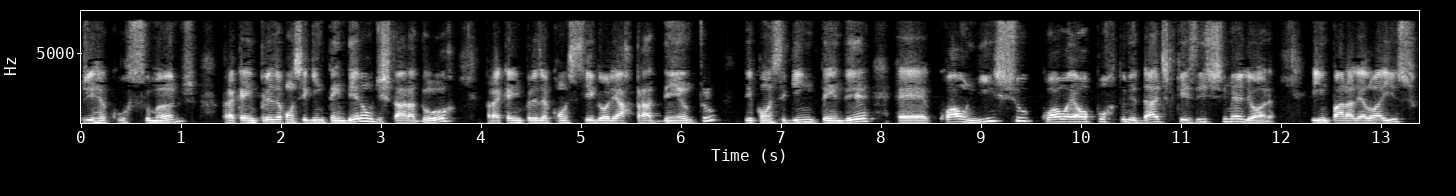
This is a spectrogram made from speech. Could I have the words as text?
de recursos humanos, para que a empresa consiga entender onde está a dor, para que a empresa consiga olhar para dentro e conseguir entender é, qual nicho, qual é a oportunidade que existe melhora. E, em paralelo a isso,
